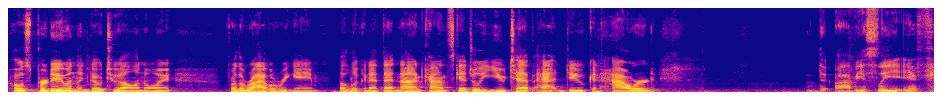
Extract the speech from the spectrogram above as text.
host Purdue, and then go to Illinois for the rivalry game. But looking at that non-con schedule, UTEP at Duke and Howard. Obviously, if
